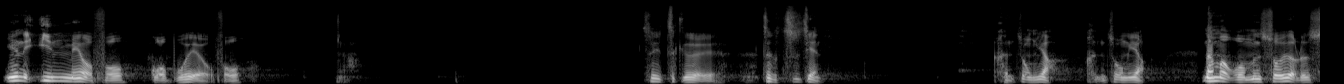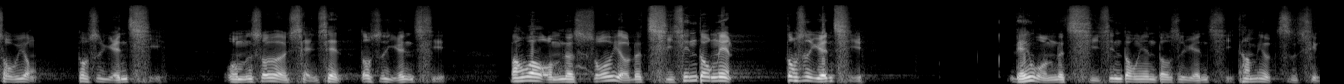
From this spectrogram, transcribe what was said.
因为因没有佛，果不会有佛啊。所以这个这个知见很重要，很重要。那么我们所有的受用都是缘起，我们所有显现都是缘起，包括我们的所有的起心动念都是缘起，连我们的起心动念都是缘起，它没有自信。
